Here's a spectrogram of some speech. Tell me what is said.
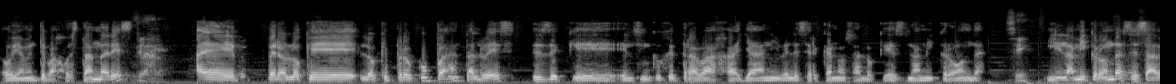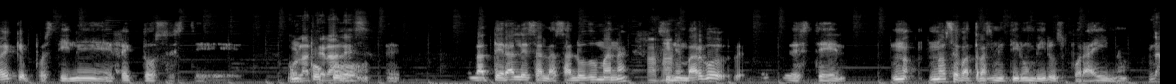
obviamente, bajo estándares. Claro eh, pero lo que, lo que preocupa tal vez es de que el 5G trabaja ya a niveles cercanos a lo que es la microonda. Sí. Y la microonda se sabe que pues tiene efectos este colaterales. Eh, laterales a la salud humana. Sin embargo, este no, no se va a transmitir un virus por ahí, ¿no? No,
